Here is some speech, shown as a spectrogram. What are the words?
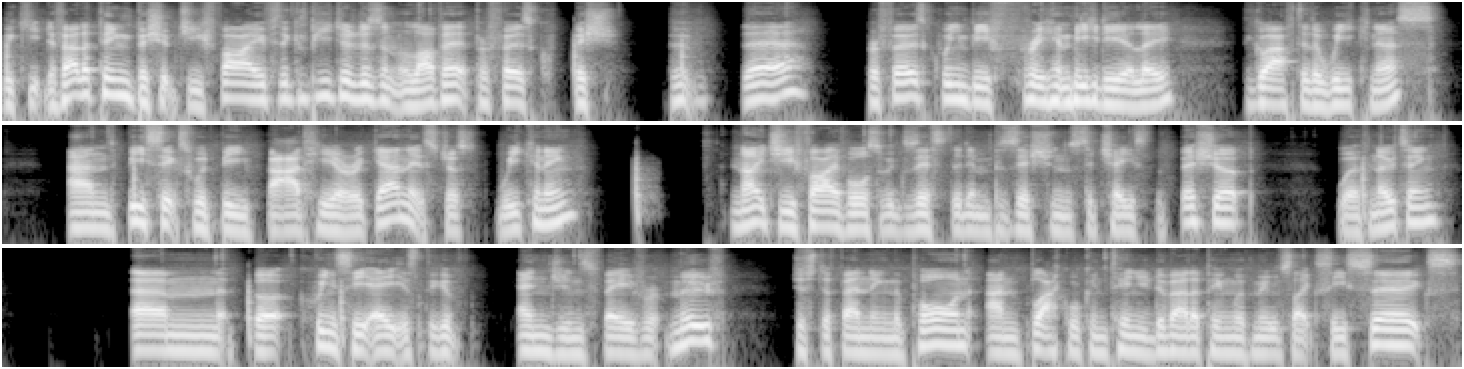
We keep developing, bishop g5. The computer doesn't love it, prefers bishop... There. Prefers queen b3 immediately to go after the weakness. And b6 would be bad here again, it's just weakening. Knight g5 also existed in positions to chase the bishop, worth noting. Um, but queen c8 is the engine's favourite move, just defending the pawn, and black will continue developing with moves like c6,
